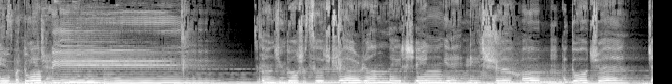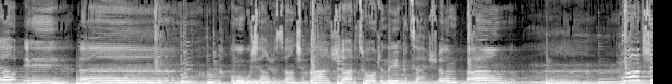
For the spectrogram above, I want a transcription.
无法躲避。曾经多少次去确认你的心意，时候太多却叫遗憾。互不相让算牵绊，刹那错觉你还在身旁。过去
